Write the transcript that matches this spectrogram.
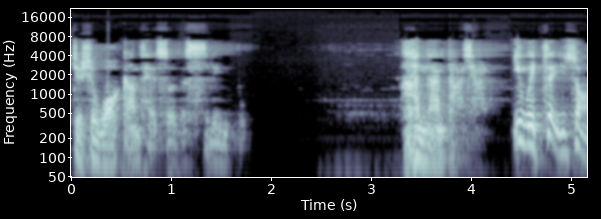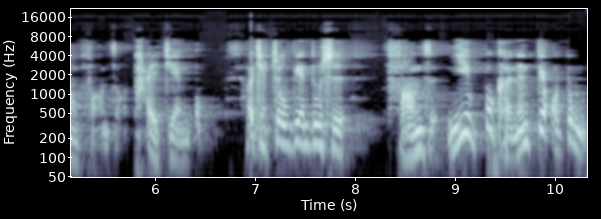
就是我刚才说的司令部很难打下来，因为这一幢房子太坚固，而且周边都是房子，你又不可能调动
